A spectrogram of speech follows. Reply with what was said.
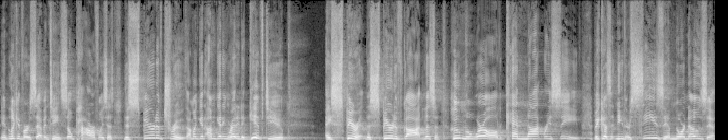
and look at verse 17, so powerful. He says, The spirit of truth, I'm, get, I'm getting ready to give to you a spirit, the spirit of God, listen, whom the world cannot receive because it neither sees him nor knows him.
